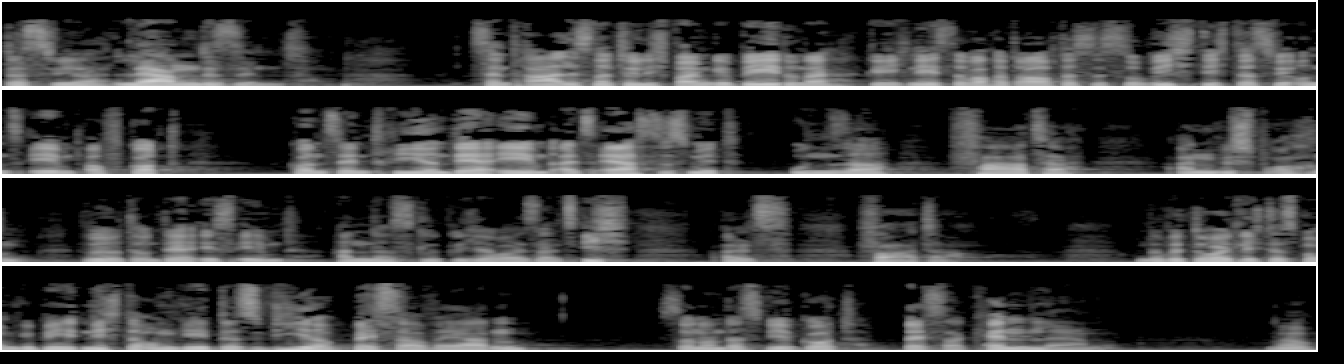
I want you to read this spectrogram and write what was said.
dass wir Lernende sind. Zentral ist natürlich beim Gebet, und da gehe ich nächste Woche drauf, das ist so wichtig, dass wir uns eben auf Gott konzentrieren, der eben als erstes mit unser Vater angesprochen wird. Und der ist eben anders glücklicherweise als ich als Vater. Und da wird deutlich, dass beim Gebet nicht darum geht, dass wir besser werden, sondern dass wir Gott besser kennenlernen. Ja?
